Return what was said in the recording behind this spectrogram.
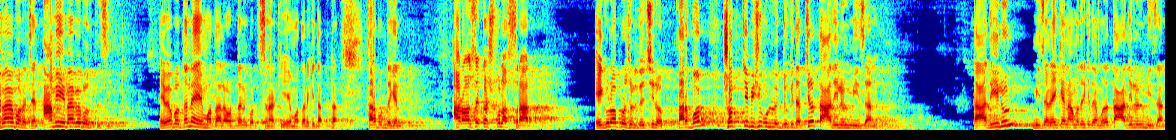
এভাবে বলেছেন। আমি এভাবে বলতেছি। এভাবে বলতেন এই মতালে অর্দান করতেছেন আর কি এই মতালে কিতাবটা। তারপর দেখেন আরও আছে কশফুল আসরার। এগুলো প্রচলিত ছিল। তারপর সবচেয়ে বেশি উল্লেখযোগ্য কিতাব ছিল তাদিলুল মিজান। তাদিলুল মিজান এখানে আমাদের কিতাবের মধ্যে তাদিলুল মিজান।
